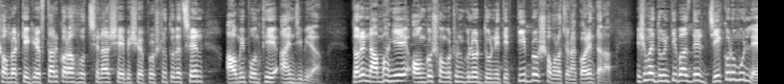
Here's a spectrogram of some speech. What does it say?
সম্রাটকে গ্রেফতার করা হচ্ছে না সে বিষয়ে প্রশ্ন তুলেছেন আওয়ামীপন্থী আইনজীবীরা। দলের নাম ভাঙিয়ে অঙ্গ সংগঠনগুলোর দুর্নীতির তীব্র সমালোচনা করেন তারা। এ সময় দুর্নীতিবাজদের যে কোনো মূল্যে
